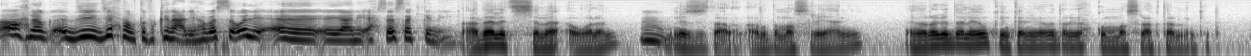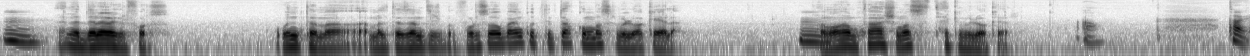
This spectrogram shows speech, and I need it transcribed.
آه إحنا دي دي إحنا متفقين عليها. بس قولي آه يعني إحساسك كان إيه؟ عدالة السماء اولا مم. نزلت على الأرض مصر يعني. يعني الراجل ده لا يمكن كان يقدر يحكم مصر أكتر من كده. مم. إحنا ادينا لك الفرصة وأنت ما ما التزمتش بالفرصة وبعدين كنت بتحكم مصر بالوكالة. فما ينفعش مصر تتحكم بالوكالة. آه. طيب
